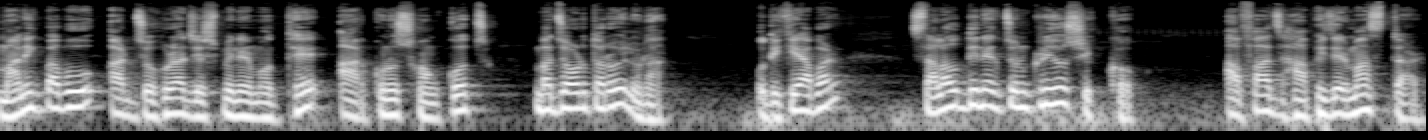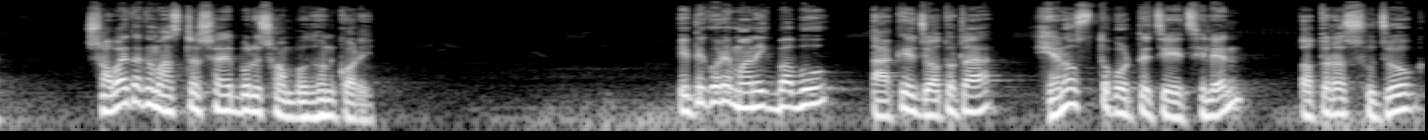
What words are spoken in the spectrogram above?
মানিকবাবু আর জোহরা জেসমিনের মধ্যে আর কোনো সংকোচ বা জড়তা রইল না। ওদিকে আবার সালাউদ্দিন একজন গৃহশিক্ষক, আফাজ হাফিজের মাস্টার, সবাই তাকে মাস্টার সাহেব বলে সম্বোধন করে। এতে করে মানিকবাবু তাকে যতটা হেনস্থ করতে চেয়েছিলেন, ততটা সুযোগ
